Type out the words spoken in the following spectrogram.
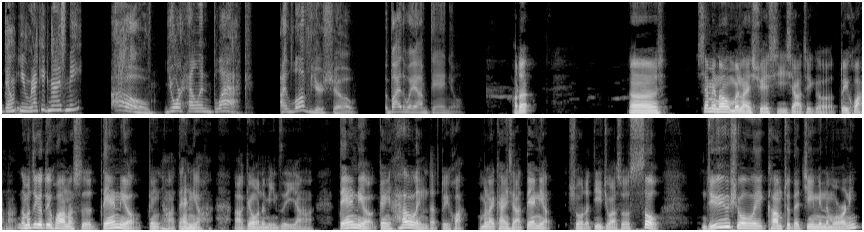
Don't you recognize me? Oh, you're Helen Black. I love your show. By the way, I'm Daniel. 好的，呃， 下面呢，我们来学习一下这个对话呢。那么这个对话呢是 Daniel 跟哈 Daniel 啊，跟我的名字一样哈，Daniel 跟 Helen 的对话。我们来看一下 Daniel 说的第一句话说：“So, do you usually come to the gym in the morning?”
